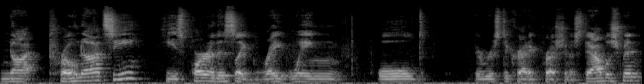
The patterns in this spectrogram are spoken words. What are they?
not pro-Nazi. He's part of this like right-wing old aristocratic Prussian establishment.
